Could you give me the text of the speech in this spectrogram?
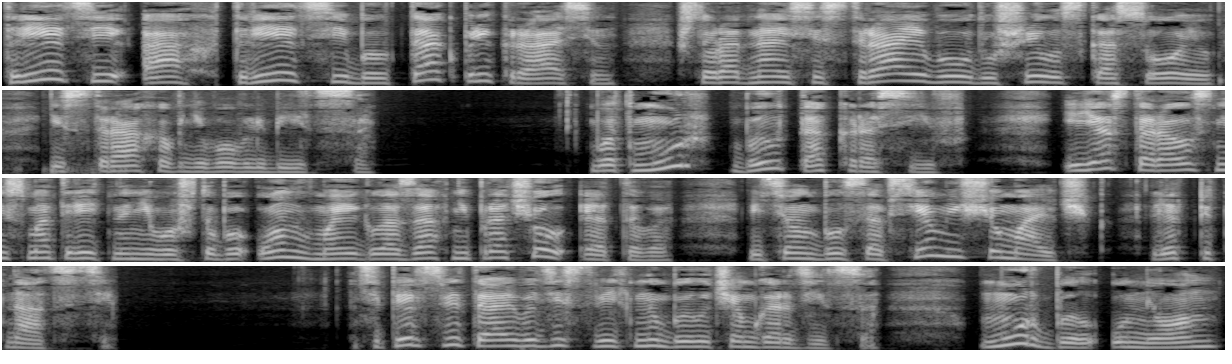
Третий, ах, третий был так прекрасен, что родная сестра его удушила с косою из страха в него влюбиться. Вот Мур был так красив, и я старалась не смотреть на него, чтобы он в моих глазах не прочел этого, ведь он был совсем еще мальчик, лет пятнадцати. Теперь Цветаева действительно было чем гордиться. Мур был умен,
